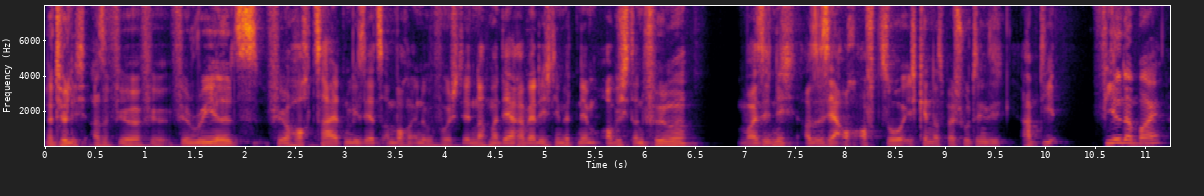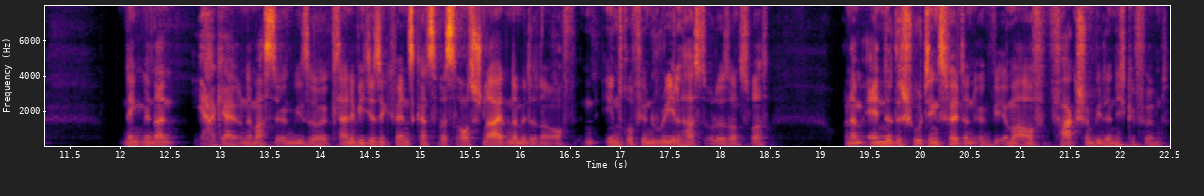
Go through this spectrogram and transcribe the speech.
natürlich, also für, für, für Reels, für Hochzeiten, wie sie jetzt am Wochenende bevorstehen, nach Madeira werde ich die mitnehmen. Ob ich dann filme, weiß ich nicht. Also ist ja auch oft so, ich kenne das bei Shootings, ich habe die viel dabei, denke mir dann, ja geil, und dann machst du irgendwie so eine kleine Videosequenz, kannst du was draus schneiden, damit du dann auch ein Intro für ein Reel hast oder sonst was. Und am Ende des Shootings fällt dann irgendwie immer auf, fuck, schon wieder nicht gefilmt.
